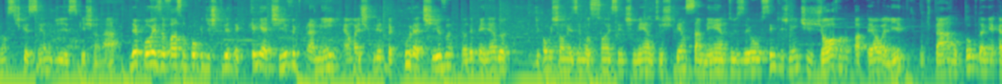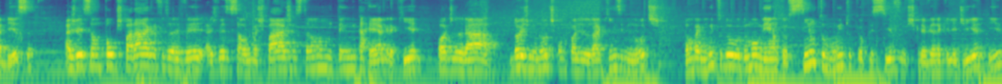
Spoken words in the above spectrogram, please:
Não se esquecendo de se questionar. Depois eu faço um pouco de escrita criativa, que para mim é uma escrita curativa. Então, dependendo de como estão minhas emoções, sentimentos, pensamentos, eu simplesmente jorro no papel ali o que está no topo da minha cabeça. Às vezes são poucos parágrafos, às vezes são algumas páginas, então não tenho muita regra aqui. Pode durar dois minutos, como pode durar 15 minutos. Então vai muito do, do momento. Eu sinto muito o que eu preciso escrever naquele dia e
